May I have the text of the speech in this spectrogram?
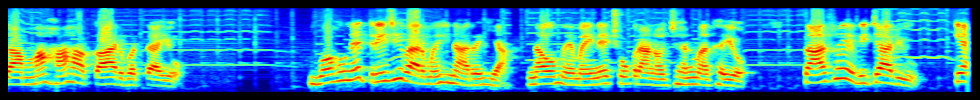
ગામમાં હાહાકાર વર્તાયો. વહુને ત્રીજી વાર મહિના રહ્યા. નવમે મહિને છોકરાનો જન્મ થયો. સાસુએ વિચાર્યું કે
